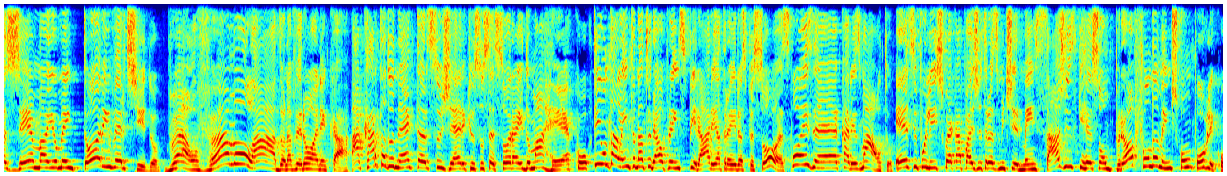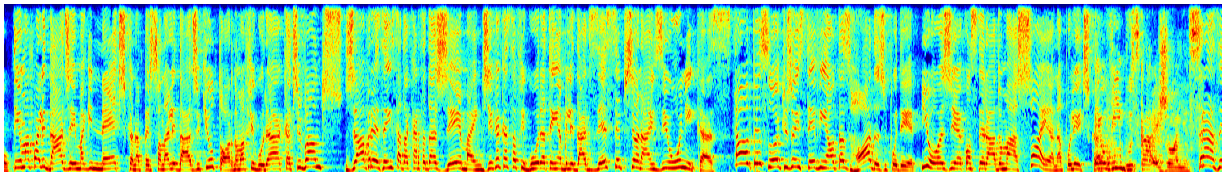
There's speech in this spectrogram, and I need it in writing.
a gema e o mentor invertido. Bom, vamos lá, dona Verônica. A carta do néctar sugere que o sucessor aí do Marreco tem um talento natural pra inspirar e atrair as pessoas? Pois é, carisma alto. Esse político é capaz de transmitir mensagens que ressoam profundamente com o público. Tem uma qualidade aí magnética na personalidade que o torna uma figura cativante. Já a presença da carta da gema indica que essa figura tem habilidades excepcionais e únicas. É uma pessoa que já esteve em altas rodas de poder e hoje é considerado uma joia na política. Eu vim buscar as joias. Trazendo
